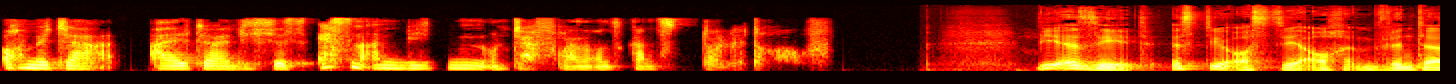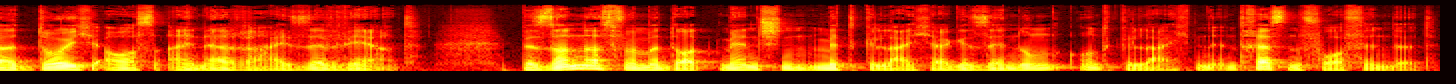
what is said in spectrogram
auch mittelalterliches Essen anbieten. Und da freuen wir uns ganz dolle drauf. Wie ihr seht, ist die Ostsee auch im Winter durchaus eine Reise wert. Besonders wenn man dort Menschen mit gleicher Gesinnung und gleichen Interessen vorfindet.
